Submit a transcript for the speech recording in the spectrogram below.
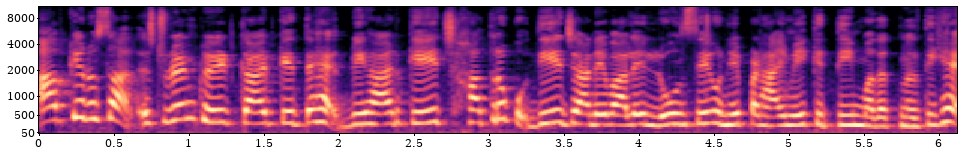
आपके अनुसार स्टूडेंट क्रेडिट कार्ड के तहत बिहार के छात्रों को दिए जाने वाले लोन से उन्हें पढ़ाई में कितनी मदद मिलती है?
